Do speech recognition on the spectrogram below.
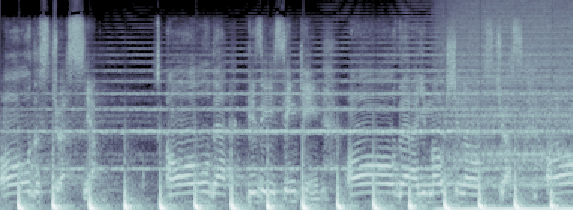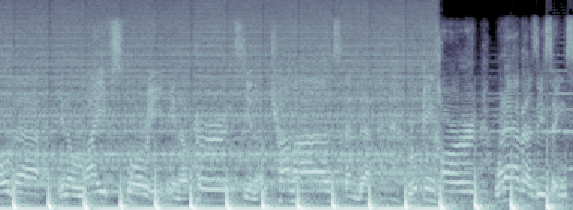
all the stress, yeah, all the busy thinking, all the emotional stress, all the you know life story, you know hurts, you know traumas, and uh, working hard, whatever these things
